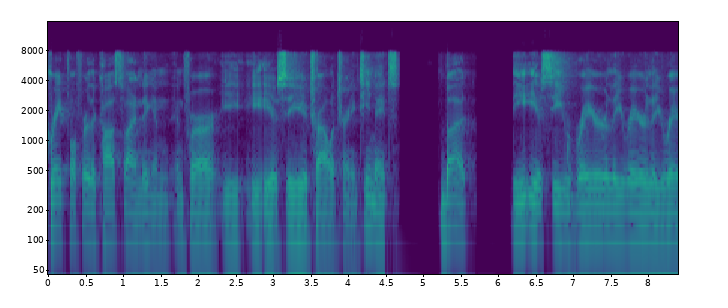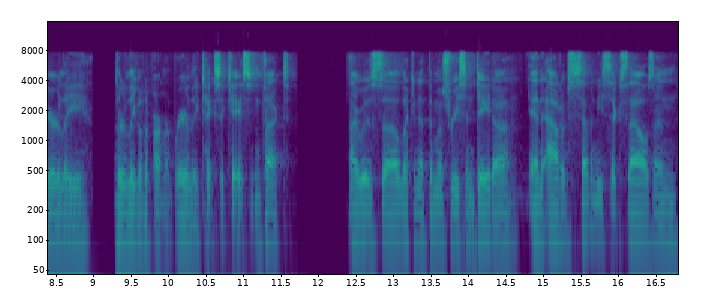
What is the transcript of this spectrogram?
grateful for the cause finding and, and for our EEOC trial attorney teammates. But the EEOC rarely, rarely, rarely their legal department rarely takes a case. In fact, I was uh, looking at the most recent data, and out of 76,000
